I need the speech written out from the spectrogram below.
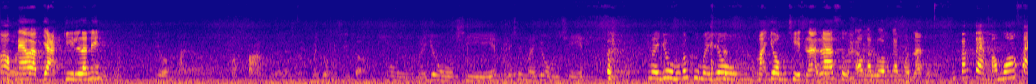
ออกแนวแบบอยากกินแล้วนี่ที่ว่าขายอะไรมะปรางหรืออะไรนะมะยงชิดเหรอๆโอ้มะยงชีสไม่ใช่มะยมชีสมะยมก็คือมะยมมะยมชิดและล่าสุดเอามารวมกันหมดแล้วตั้งแต่มะม่วงใส่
